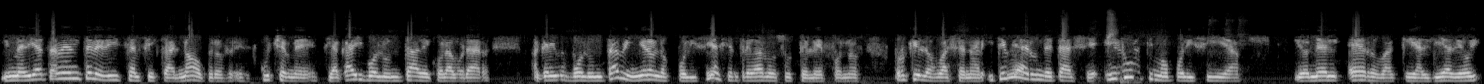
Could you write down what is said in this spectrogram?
inmediatamente le dice al fiscal, no, pero escúcheme, si acá hay voluntad de colaborar, acá hay voluntad, vinieron los policías y entregaron sus teléfonos, ¿por qué los va a allanar? Y te voy a dar un detalle, el último policía, Leonel Herba, que al día de hoy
